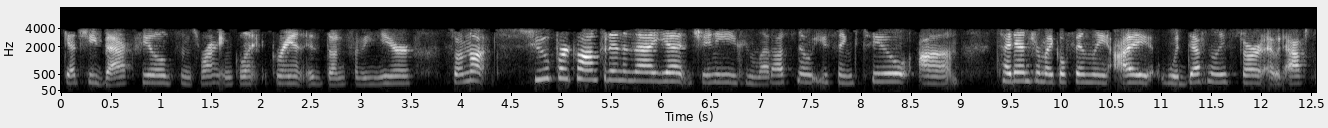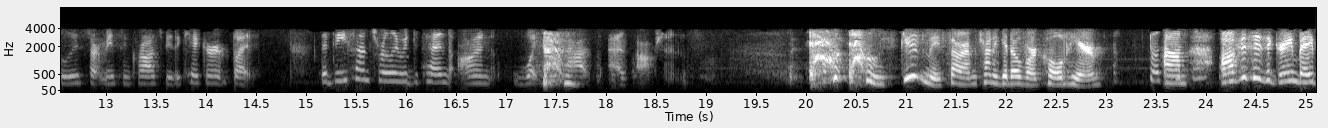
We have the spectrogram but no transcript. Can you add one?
sketchy backfield since Ryan Grant is done for the year. So I'm not super confident in that yet. Ginny, you can let us know what you think too. Um, tight end Jermichael Finley, I would definitely start. I would absolutely start Mason Crosby, the kicker, but the defense really would depend on what you have as options. Excuse me. Sorry, I'm trying to get over a cold here. Um, obviously, as a Green Bay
